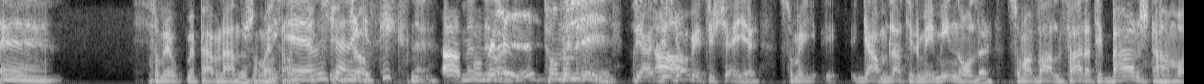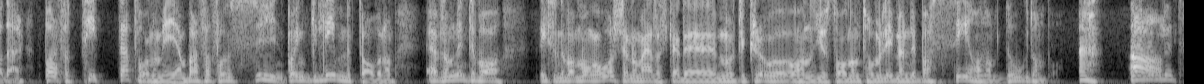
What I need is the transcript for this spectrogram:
Eh, Som är ihop med Pamela Anderson. Vad heter han? eh, Rock. Six nu. Ja, Men Tommy det var Lee. inte- Tommy Lee. Det är, det, jag vet ju tjejer som är gamla, till och med i min ålder, som har vallfärdat till Berns när han var där. Bara för att titta på honom igen, bara för att få en syn, på en glimt av honom. Även om det inte var, liksom, det var många år sedan de älskade Crüe och hon, just honom, Tommy Lee, men det är bara att se honom, dog de på. Det är roligt.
